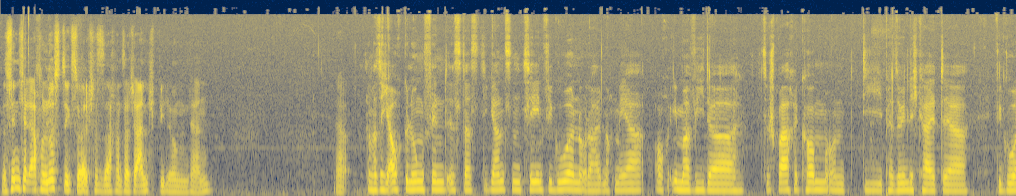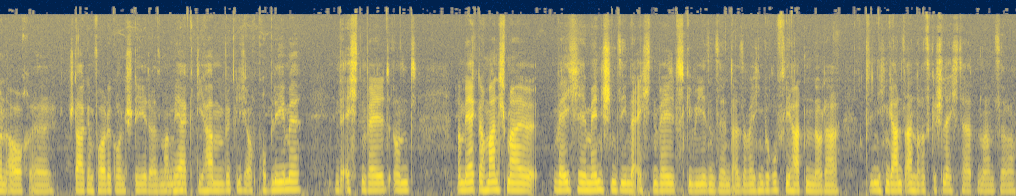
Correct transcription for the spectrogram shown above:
Das finde ich halt auch lustig, solche Sachen, solche Anspielungen dann. Ja. Was ich auch gelungen finde, ist, dass die ganzen zehn Figuren oder halt noch mehr auch immer wieder zur Sprache kommen und die Persönlichkeit der Figuren auch äh, stark im Vordergrund steht. Also man mhm. merkt, die haben wirklich auch Probleme in der echten Welt und man merkt auch manchmal, welche Menschen sie in der echten Welt gewesen sind, also welchen Beruf sie hatten oder ob sie nicht ein ganz anderes Geschlecht hatten und so.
